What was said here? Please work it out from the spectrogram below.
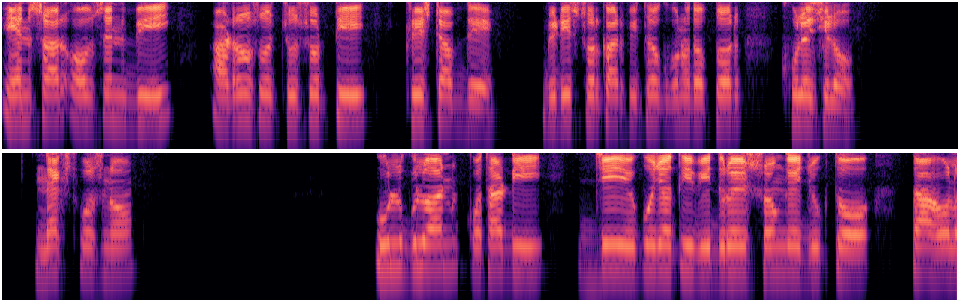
অ্যান্সার অপশন বি, আঠারোশো চৌষট্টি খ্রিস্টাব্দে। ব্রিটিশ সরকার পৃথক বন দপ্তর খুলেছিল। নেক্সট প্রশ্ন। উলগুলান কথাটি যে উপজাতি বিদ্রোহের সঙ্গে যুক্ত, তা হল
